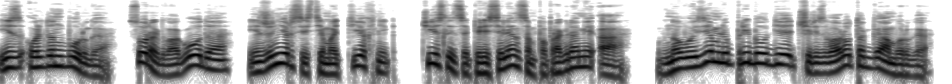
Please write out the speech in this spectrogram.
из Ольденбурга. 42 года, инженер-системотехник, числится переселенцем по программе А. В Новую Землю прибыл где через ворота Гамбурга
